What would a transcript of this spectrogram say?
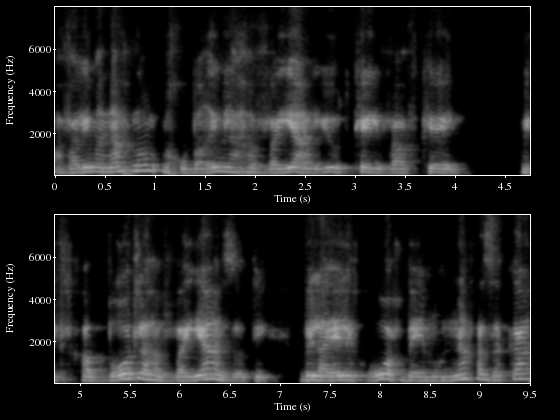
אבל אם אנחנו מחוברים להוויה, י' ק' ו' ק', מתחברות להוויה הזאת ולהלך רוח באמונה חזקה,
